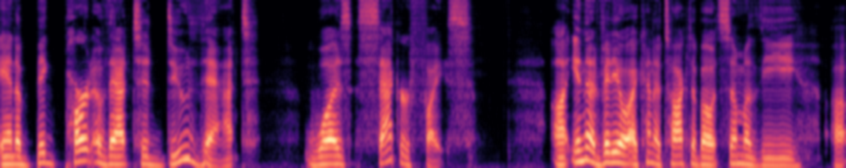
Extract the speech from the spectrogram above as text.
and a big part of that to do that was sacrifice. Uh, in that video, I kind of talked about some of the uh,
